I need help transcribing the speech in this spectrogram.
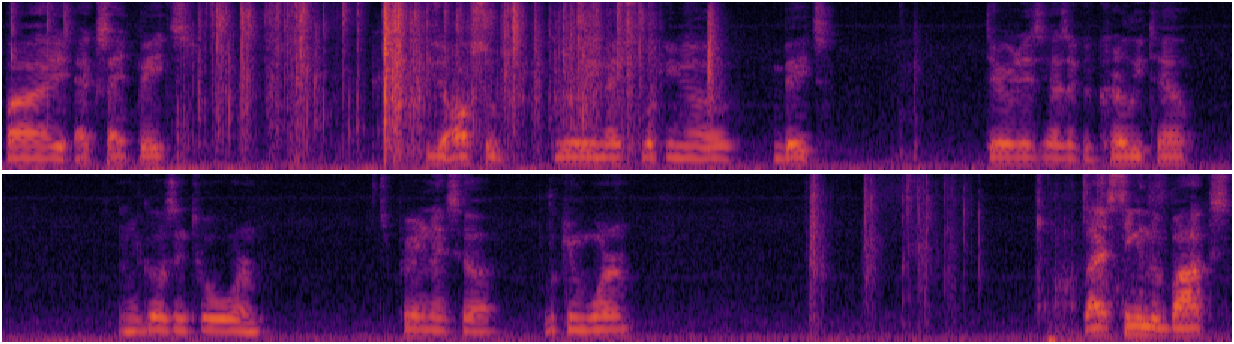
by Excite Baits. These are also really nice looking uh, baits. There it is, it has like a curly tail and it goes into a worm. It's a pretty nice uh, looking worm. Last thing in the box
